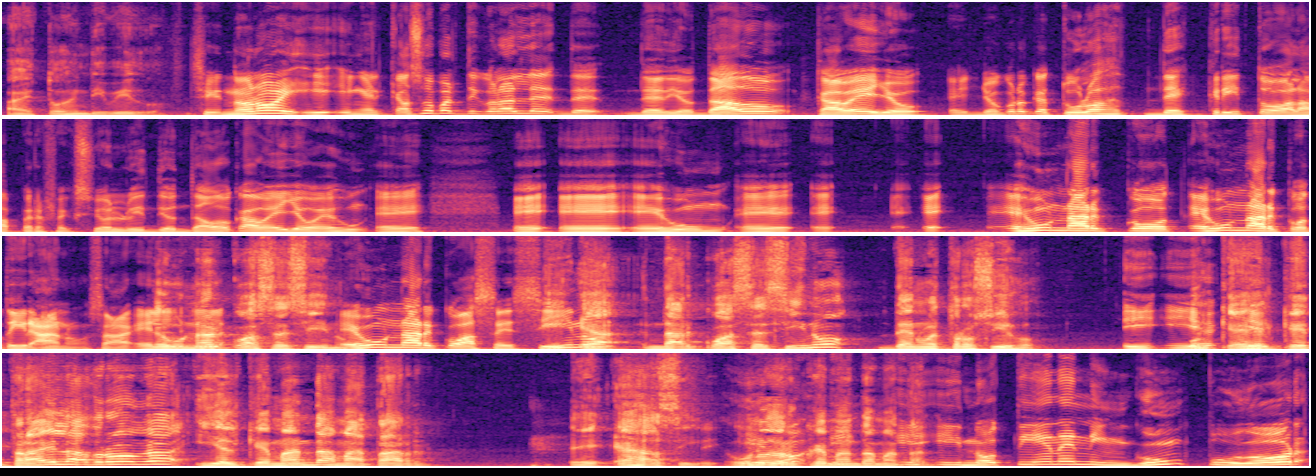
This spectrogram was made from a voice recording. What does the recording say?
a estos individuos. Sí, no, no, y, en el caso particular de, de, Diosdado Cabello, eh, yo creo que tú lo has descrito a la perfección, Luis. Diosdado Cabello es un es un es un narco es un narcotirano, o sea, es un narcoasesino. Es un narcoasesino. Y, narcoasesino de nuestros hijos. Y, porque es el que trae la droga y el que manda a matar eh, es así, uno de los que manda a matar. Y, no tiene ningún pudor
